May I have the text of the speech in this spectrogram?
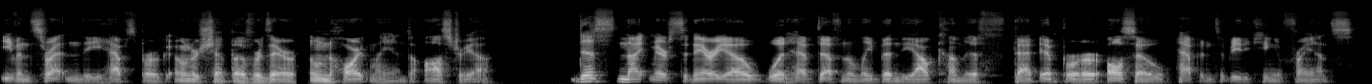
even threaten the Habsburg ownership over their own heartland, Austria. This nightmare scenario would have definitely been the outcome if that emperor also happened to be the King of France.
